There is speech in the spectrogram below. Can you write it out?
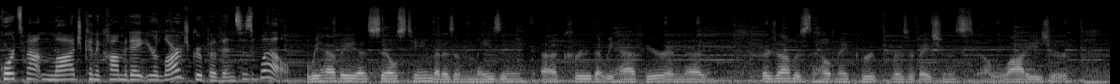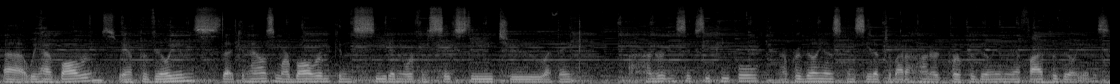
Quartz Mountain Lodge can accommodate your large group events as well. We have a, a sales team that is an amazing uh, crew that we have here, and uh, their job is to help make group reservations a lot easier. Uh, we have ballrooms, we have pavilions that can house them. Our ballroom can seat anywhere from 60 to, I think, 160 people. Our pavilions can seat up to about 100 per pavilion. We have five pavilions.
